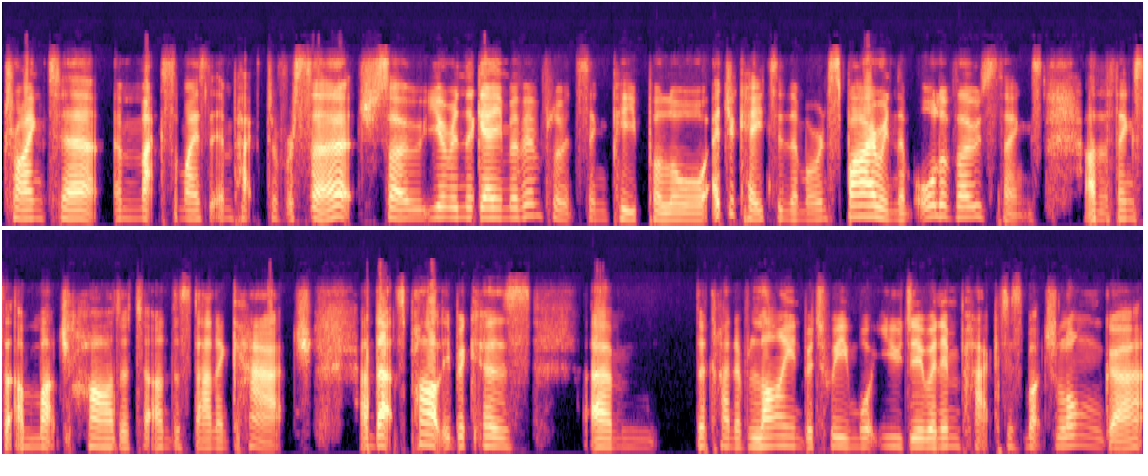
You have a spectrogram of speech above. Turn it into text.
trying to um, maximize the impact of research. So you're in the game of influencing people or educating them or inspiring them. All of those those things are the things that are much harder to understand and catch. And that's partly because um, the kind of line between what you do and impact is much longer,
